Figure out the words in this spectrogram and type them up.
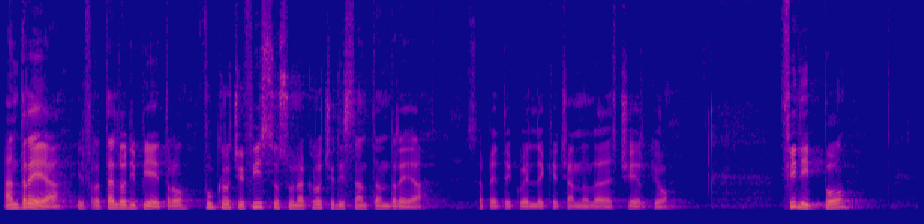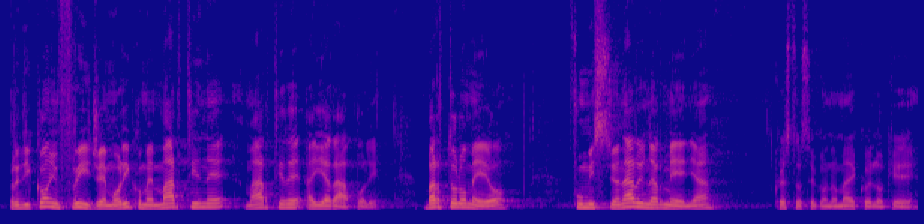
Andrea, il fratello di Pietro, fu crocifisso su una croce di Sant'Andrea, sapete quelle che hanno il cerchio. Filippo predicò in Frigia e morì come martire, martire a Ierapoli. Bartolomeo fu missionario in Armenia, questo secondo me è quello che...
